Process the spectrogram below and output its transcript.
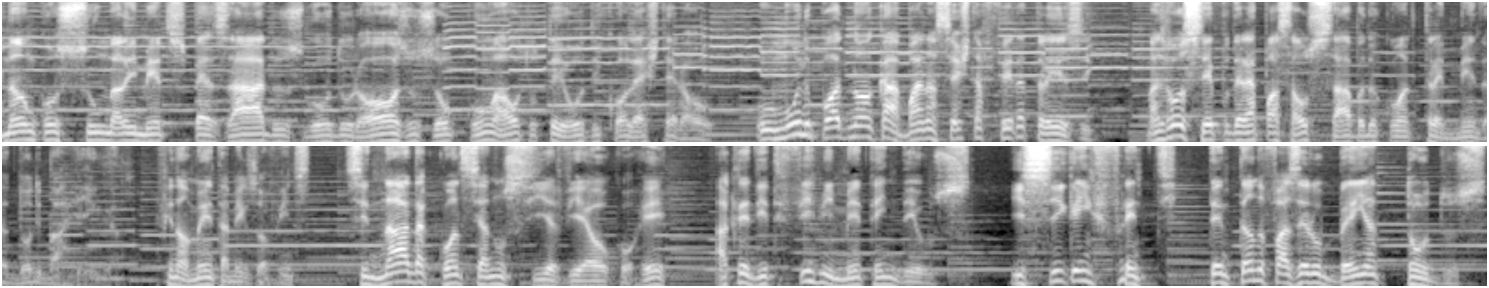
não consuma alimentos pesados, gordurosos ou com alto teor de colesterol. O mundo pode não acabar na sexta-feira 13, mas você poderá passar o sábado com uma tremenda dor de barriga. Finalmente, amigos ouvintes, se nada quanto se anuncia vier a ocorrer, acredite firmemente em Deus e siga em frente, tentando fazer o bem a todos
